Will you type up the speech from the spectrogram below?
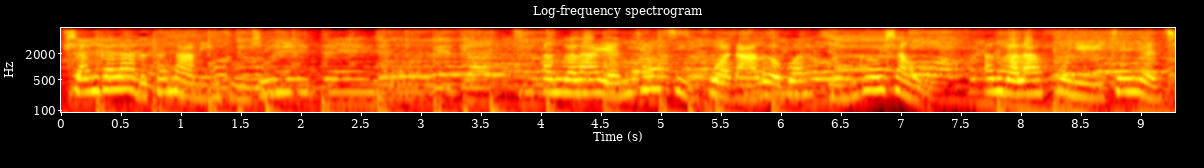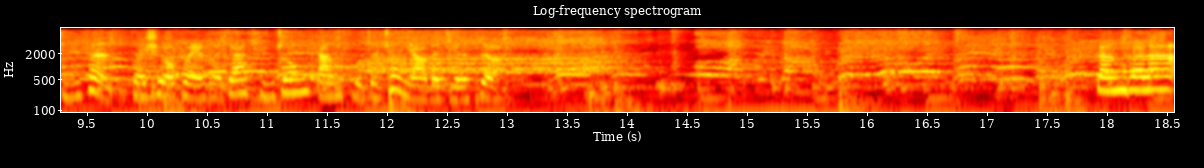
是安哥拉的三大民族之一。安哥拉人天性豁达乐观，能歌善舞。安哥拉妇女坚韧勤奋，在社会和家庭中担负着重要的角色。安哥拉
